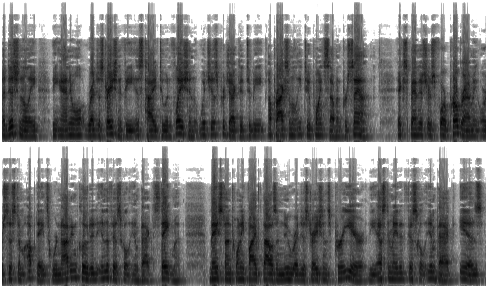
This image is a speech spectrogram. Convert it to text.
Additionally the annual registration fee is tied to inflation which is projected to be approximately 2.7 percent expenditures for programming or system updates were not included in the fiscal impact statement. Based on 25,000 new registrations per year, the estimated fiscal impact is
